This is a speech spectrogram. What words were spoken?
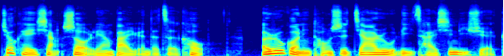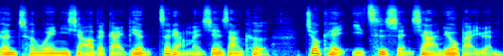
就可以享受两百元的折扣。而如果你同时加入理财心理学跟成为你想要的改变这两门线上课，就可以一次省下六百元。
